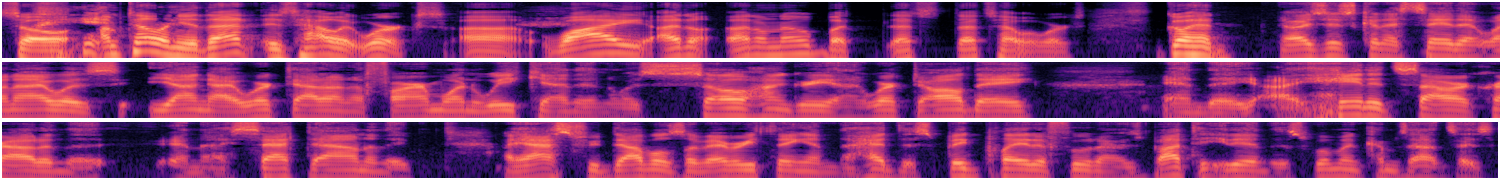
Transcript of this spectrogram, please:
So I'm telling you, that is how it works. Uh, why I don't I don't know, but that's that's how it works. Go ahead. I was just going to say that when I was young, I worked out on a farm one weekend and was so hungry, and I worked all day, and they I hated sauerkraut, and the and I sat down and they, I asked for doubles of everything and I had this big plate of food. I was about to eat it. And this woman comes out and says,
